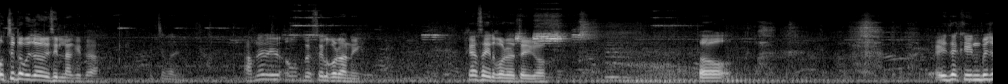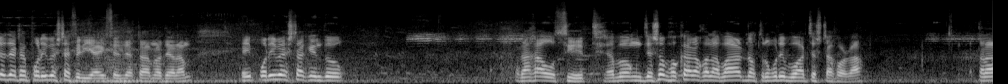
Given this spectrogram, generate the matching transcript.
উচ্ছেদ অভিযান হয়েছিল না কিতা বুঝতে আপনি সেল করা নেই? কে সেল করে তাই তো এই যে কিন ব্রিজের যে একটা পরিবেশটা ফিরিয়ে আইছে যেটা আমরা দেখলাম এই পরিবেশটা কিন্তু রাখা উচিত এবং যেসব হকার আবার নতুন করে বোয়ার চেষ্টা করা তারা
